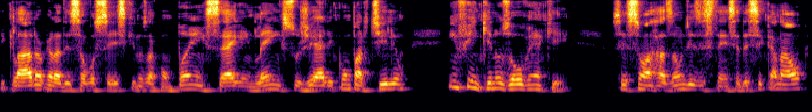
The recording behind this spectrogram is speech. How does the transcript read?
E claro, agradeço a vocês que nos acompanhem, seguem, leem, sugerem, compartilham, enfim, que nos ouvem aqui. Vocês são a razão de existência desse canal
